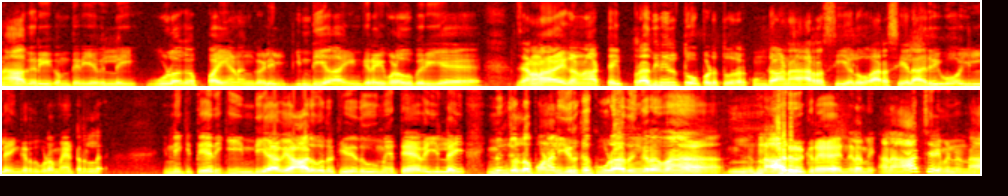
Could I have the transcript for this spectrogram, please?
நாகரீகம் தெரியவில்லை. உலக பயணங்களில் இந்தியா என்கிற இவ்வளவு பெரிய ஜனநாயக நாட்டை பிரதிநிதித்துவப்படுத்துவதற்குண்டான அரசியலோ அரசியல் அறிவோ இல்லைங்கிறது கூட மேட்டர் இல்லை. இன்னைக்கு தேதிக்கு இந்தியாவை ஆளுவதற்கு இது எதுவுமே தேவையில்லை. இன்னும் சொல்ல போனால் இருக்கக்கூடாதுங்கிறது தான் நாடு இருக்கிற நிலைமை. ஆனா ஆச்சரியம் என்னன்னா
